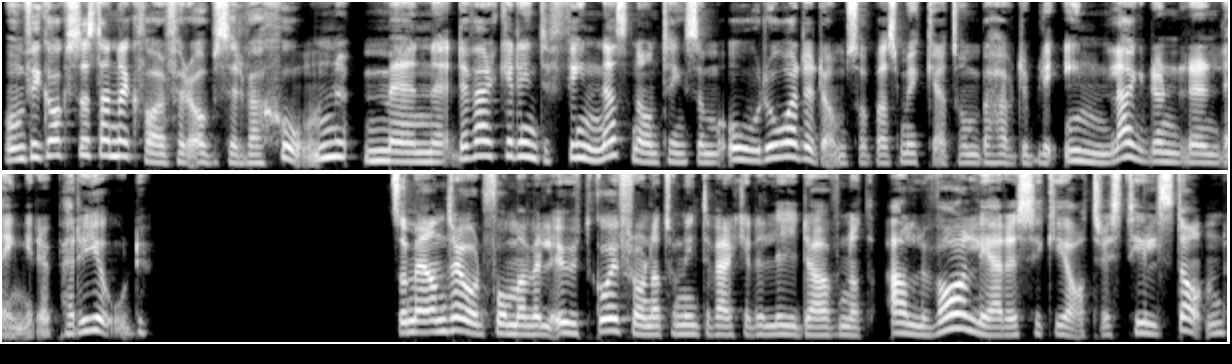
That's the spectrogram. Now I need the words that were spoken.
Hon fick också stanna kvar för observation, men det verkade inte finnas någonting som oroade dem så pass mycket att hon behövde bli inlagd under en längre period. Så med andra ord får man väl utgå ifrån att hon inte verkade lida av något allvarligare psykiatriskt tillstånd.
